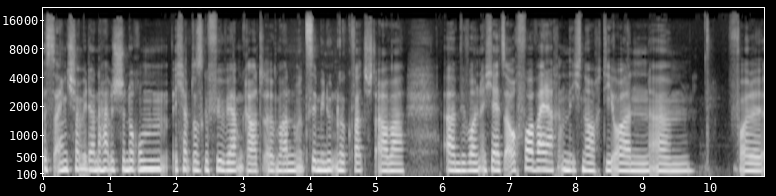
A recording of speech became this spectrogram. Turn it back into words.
ist eigentlich schon wieder eine halbe Stunde rum. Ich habe das Gefühl, wir haben gerade äh, mal nur zehn Minuten gequatscht, aber ähm, wir wollen euch ja jetzt auch vor Weihnachten nicht noch die Ohren ähm, voll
